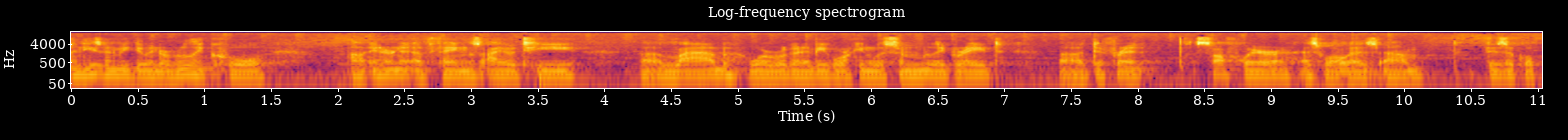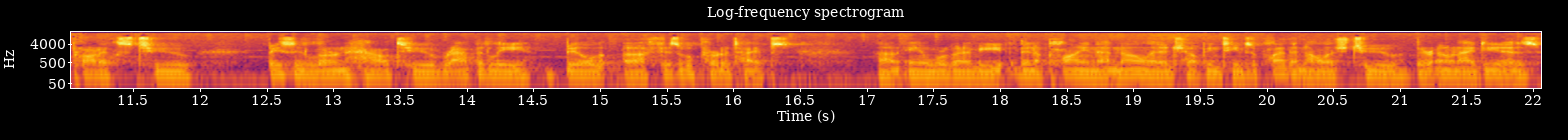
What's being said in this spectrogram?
And he's going to be doing a really cool uh, Internet of Things IoT uh, lab where we're going to be working with some really great uh, different software as well as um, physical products to basically learn how to rapidly build uh, physical prototypes. Uh, and we're going to be then applying that knowledge, helping teams apply that knowledge to their own ideas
